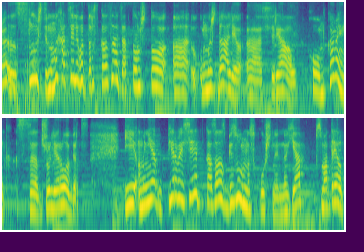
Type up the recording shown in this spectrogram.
Э, слушайте, ну мы хотели вот рассказать о том, что э, мы ждали э, сериал Homecoming с Джули Робертс. И мне первая серия показалась безумно скучной, но я посмотрела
